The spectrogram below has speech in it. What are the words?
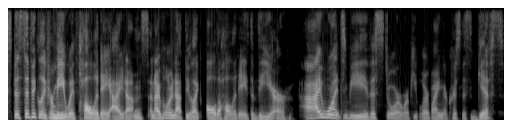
specifically for me with holiday items, and I've learned that through like all the holidays of the year, I want to be the store where people are buying their Christmas gifts,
